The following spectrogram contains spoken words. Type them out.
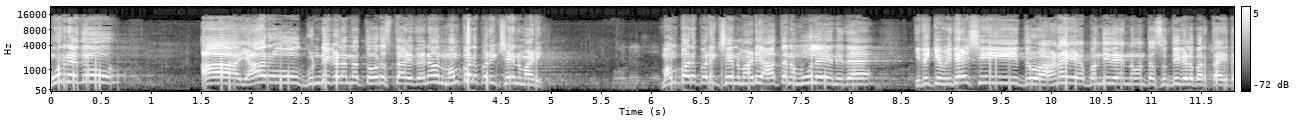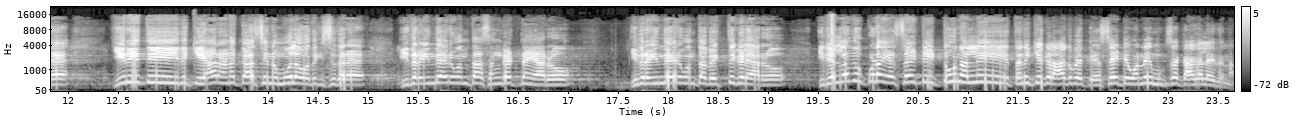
ಮೂರನೇದು, ಆ ಯಾರು ಗುಂಡಿಗಳನ್ನು ತೋರಿಸ್ತಾ ಇದ್ದಾನೆ ಅವನು ಮಂಪರ್ ಪರೀಕ್ಷೆಯನ್ನು ಮಾಡಿ. ಮಂಪರ್ ಪರೀಕ್ಷೆಯನ್ನು ಮಾಡಿ ಆತನ ಮೂಲ ಏನಿದೆ? ಇದಕ್ಕೆ ವಿದೇಶಿ ಹಣ ಬಂದಿದೆ ಎನ್ನುವಂಥ ಸುದ್ದಿಗಳು ಬರ್ತಾ ಇದೆ. ಈ ರೀತಿ ಇದಕ್ಕೆ ಯಾರು ಹಣಕಾಸಿನ ಮೂಲ ಒದಗಿಸಿದ್ದಾರೆ? ಇದರ ಹಿಂದೆ ಇರುವಂತಹ ಸಂಘಟನೆ ಯಾರು? ಇದರ ಹಿಂದೆ ಇರುವಂಥ ವ್ಯಕ್ತಿಗಳು ಯಾರು? ಇದೆಲ್ಲದೂ ಕೂಡ ಎಸ್ ಐ ಟಿ ಟೂನಲ್ಲಿ ತನಿಖೆಗಳಾಗಬೇಕು. ಎಸ್ ಐ ಟಿ ಒನ್ಗೆ ಮುಗಿಸೋಕ್ಕಾಗಲ್ಲ ಇದನ್ನ.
